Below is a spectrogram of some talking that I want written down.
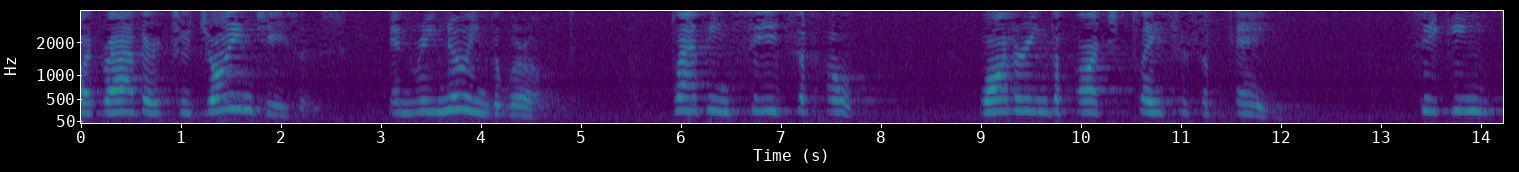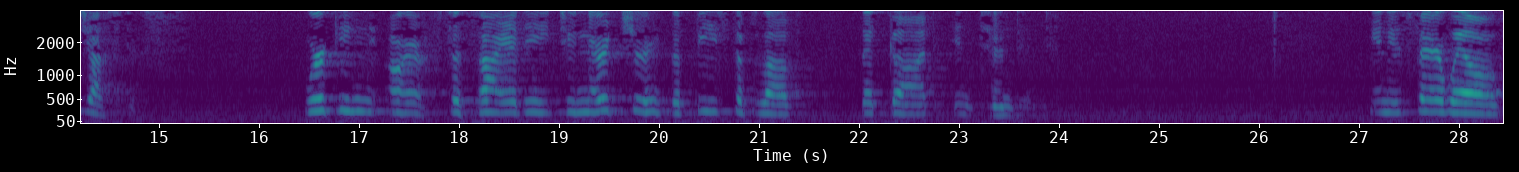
but rather to join Jesus in renewing the world, planting seeds of hope, watering the parched places of pain, seeking justice, working our society to nurture the feast of love that God intended. In his farewell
